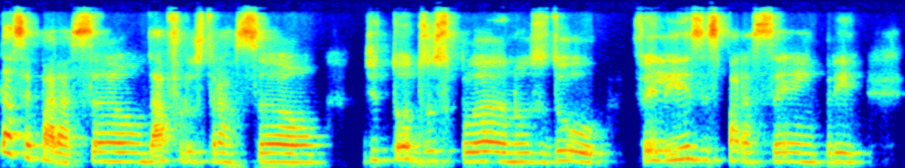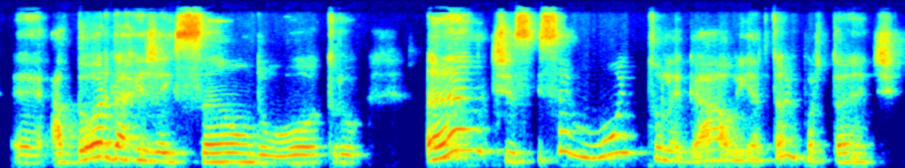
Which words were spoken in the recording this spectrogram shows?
da separação, da frustração, de todos os planos, do felizes para sempre, é, a dor da rejeição do outro. Antes, isso é muito legal e é tão importante,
